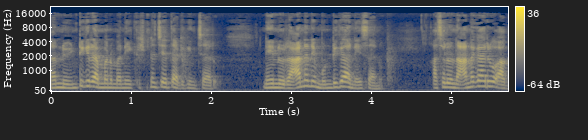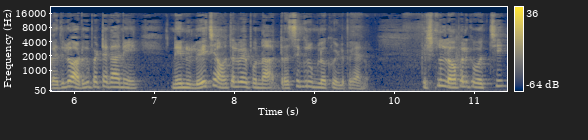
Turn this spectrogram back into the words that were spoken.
నన్ను ఇంటికి రమ్మనమని కృష్ణ చేత అడిగించారు. నేను రానని ముండిగా అనేశాను. అసలు నాన్నగారు ఆ గదిలో అడుగుపెట్టగానే నేను లేచి అవతల వైపు ఉన్న డ్రెస్సింగ్ రూమ్లోకి వెళ్ళిపోయాను. కృష్ణ లోపలికి వచ్చి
